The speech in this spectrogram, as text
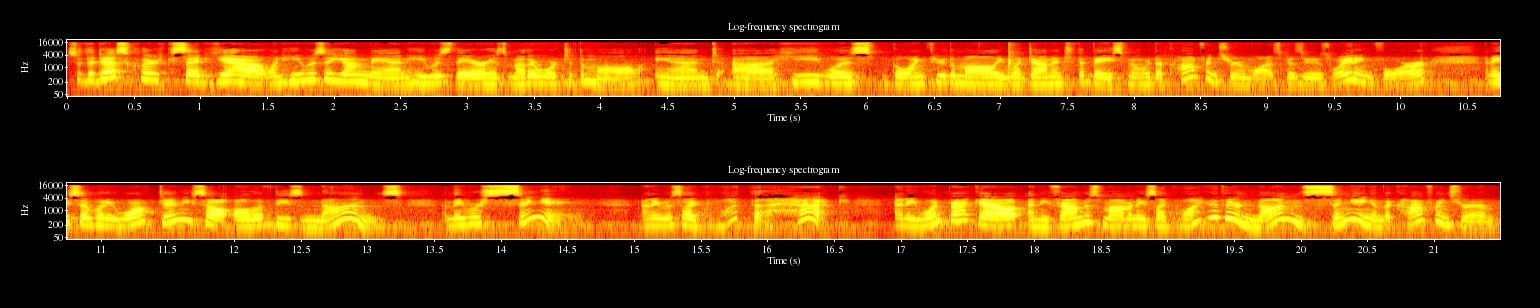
So the desk clerk said, Yeah, when he was a young man, he was there. His mother worked at the mall, and uh, he was going through the mall. He went down into the basement where their conference room was because he was waiting for her. And he said, When he walked in, he saw all of these nuns, and they were singing and he was like, what the heck? And he went back out and he found his mom and he's like, why are there nuns singing in the conference room?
